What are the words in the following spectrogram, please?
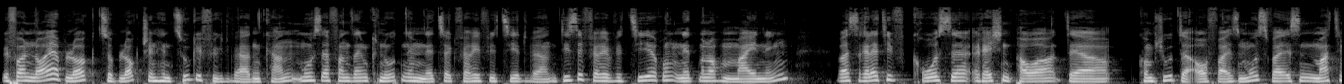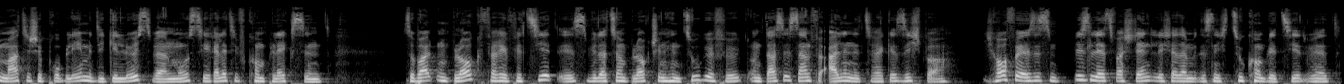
Bevor ein neuer Block zur Blockchain hinzugefügt werden kann, muss er von seinem Knoten im Netzwerk verifiziert werden. Diese Verifizierung nennt man auch Mining, was relativ große Rechenpower der Computer aufweisen muss, weil es sind mathematische Probleme, die gelöst werden muss, die relativ komplex sind. Sobald ein Block verifiziert ist, wird er zu einem Blockchain hinzugefügt und das ist dann für alle Netzwerke sichtbar. Ich hoffe, es ist ein bisschen jetzt verständlicher, damit es nicht zu kompliziert wird.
